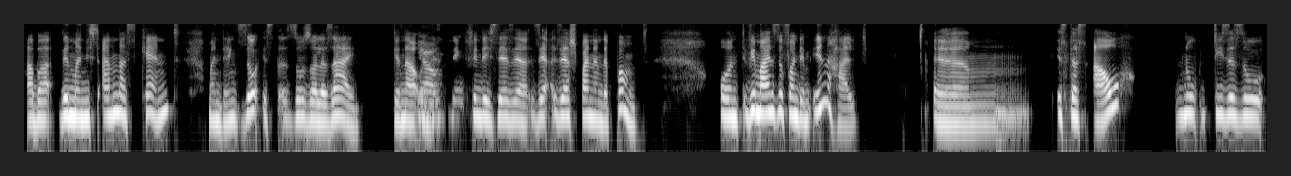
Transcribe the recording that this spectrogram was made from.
Aber wenn man nicht anders kennt, man denkt, so ist so soll es sein. Genau, ja. und deswegen finde ich sehr, sehr, sehr, sehr spannender Punkt. Und wie meinst du von dem Inhalt? Ähm, ist das auch nur diese so,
